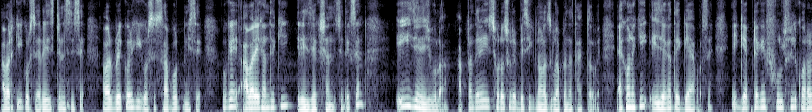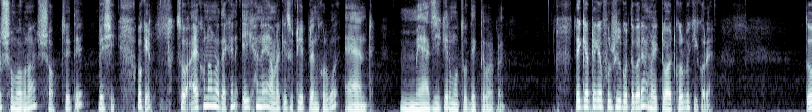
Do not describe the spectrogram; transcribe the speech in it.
আবার কী করছে? রেজিস্ট্যান্স নিছে। আবার ব্রেক করে কী করছে? সাপোর্ট নিছে। ওকে আবার এখান থেকে কি রিজেকশন নিচ্ছে দেখছেন? এই জিনিসগুলো, আপনাদের এই ছোটো ছোটো বেসিক নলেজগুলো আপনাদের থাকতে হবে। এখন কি এই জায়গাতে গ্যাপ আছে? এই গ্যাপটাকে ফুলফিল করার সম্ভাবনা সবচেয়ে বেশি। ওকে সো এখন আমরা দেখেন, এইখানে আমরা কিছু ট্রেড প্ল্যান করব অ্যান্ড ম্যাজিকের মতো দেখতে পারবেন। তো এই গ্যাপটাকে ফুলফিল করতে পারে, আমরা একটু ওয়েট করব কী করে। তো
